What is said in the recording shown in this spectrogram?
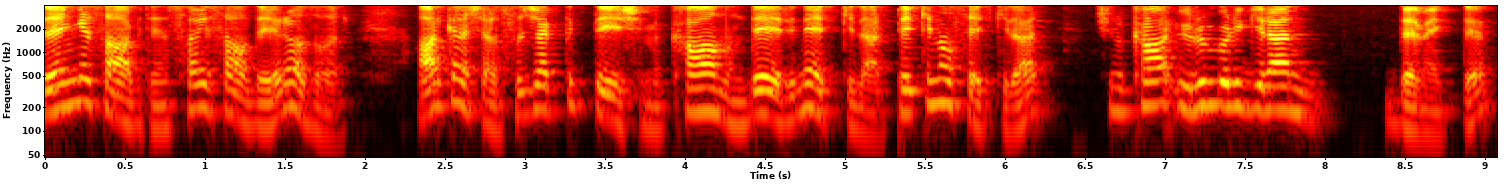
Denge sabitinin sayısal değeri azalır. Arkadaşlar sıcaklık değişimi K'nın değerini etkiler. Peki nasıl etkiler? Şimdi K ürün bölü giren demekti.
